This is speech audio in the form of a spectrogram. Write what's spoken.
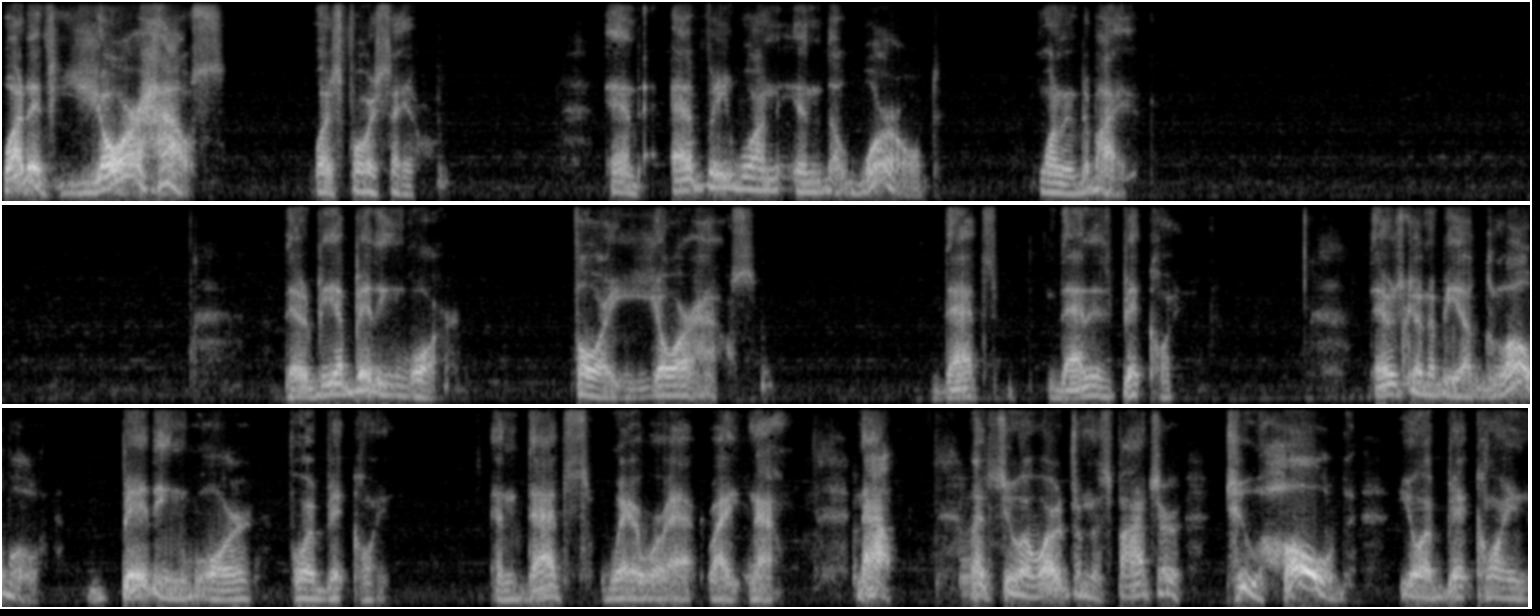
What if your house was for sale and everyone in the world wanted to buy it? there'd be a bidding war for your house. That's that is Bitcoin. There's going to be a global bidding war for Bitcoin. And that's where we're at right now. Now, let's do a word from the sponsor to hold your Bitcoin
